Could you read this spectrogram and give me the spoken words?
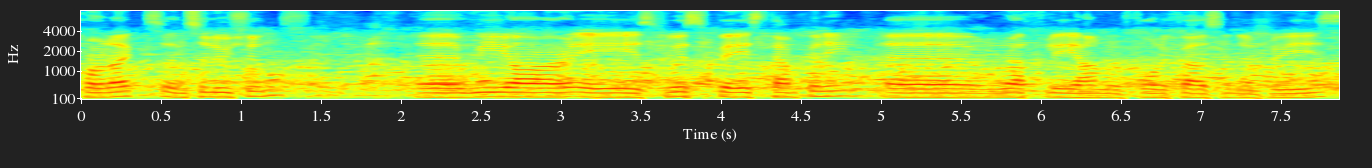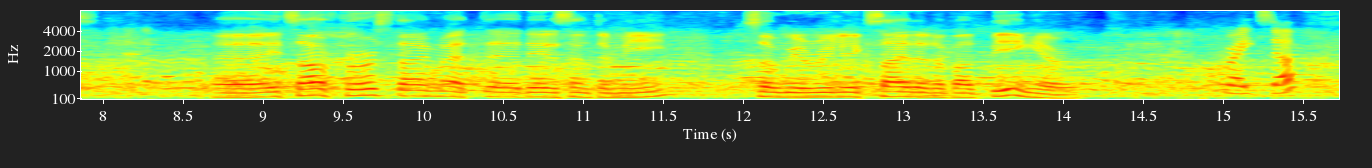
products and solutions. Uh, we are a Swiss based company, uh, roughly 140,000 employees. Uh, it's our first time at Data Center Me, so we're really excited about being here. Great stuff.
